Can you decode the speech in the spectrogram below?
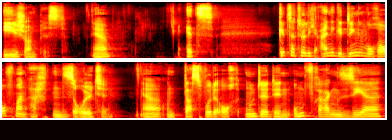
eh schon bist. Ja. Jetzt gibt es natürlich einige Dinge, worauf man achten sollte. Ja, und das wurde auch unter den Umfragen sehr,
